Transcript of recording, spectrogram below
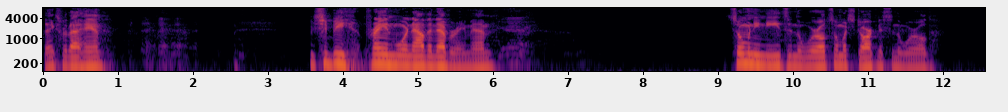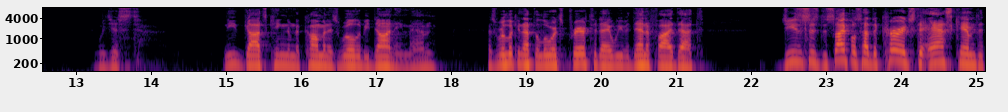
Thanks for that hand. We should be praying more now than ever, amen. So many needs in the world, so much darkness in the world. We just need God's kingdom to come and His will to be done. Amen. As we're looking at the Lord's Prayer today, we've identified that Jesus' disciples had the courage to ask Him to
